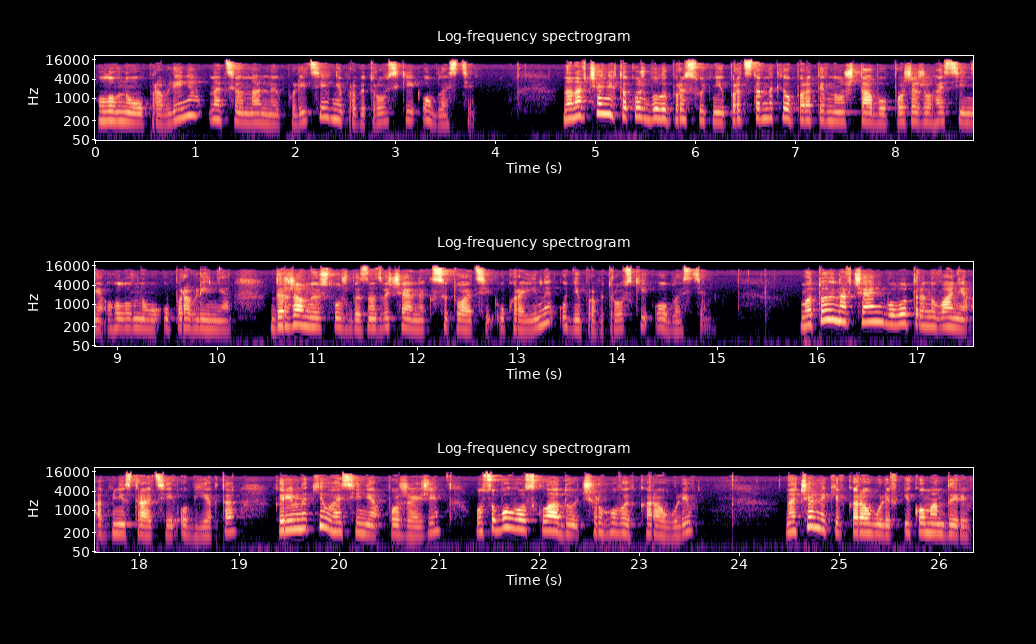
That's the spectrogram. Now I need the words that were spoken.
головного управління Національної поліції в Дніпропетровській області. На навчаннях також були присутні представники оперативного штабу пожежогасіння головного управління Державної служби з надзвичайних ситуацій України у Дніпропетровській області. Метою навчань було тренування адміністрації об'єкта, керівників гасіння пожежі, особового складу чергових караулів, начальників караулів і командирів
